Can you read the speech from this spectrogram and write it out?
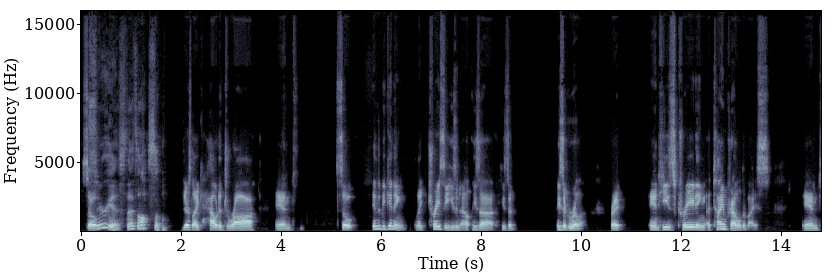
So Serious. That's awesome. there's like how to draw and so in the beginning like tracy he's an he's a he's a he's a gorilla right and he's creating a time travel device and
